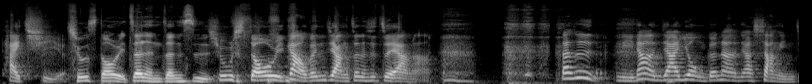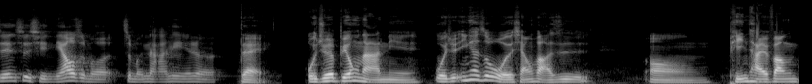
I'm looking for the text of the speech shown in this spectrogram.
太气了。True story，真人真事。True story，干我跟你讲，真的是这样啊。但是你让人家用跟让人家上瘾这件事情，你要怎么怎么拿捏呢？对，我觉得不用拿捏。我觉得应该说，我的想法是，嗯，平台方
